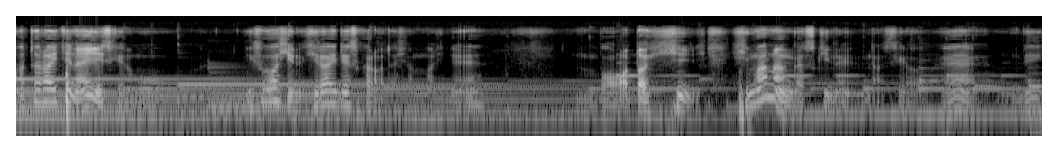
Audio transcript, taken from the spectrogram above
働いてないですけども、忙しいの嫌いですから、私あんまりね。ぼーっと暇なんが好きなんですよ。ね、で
